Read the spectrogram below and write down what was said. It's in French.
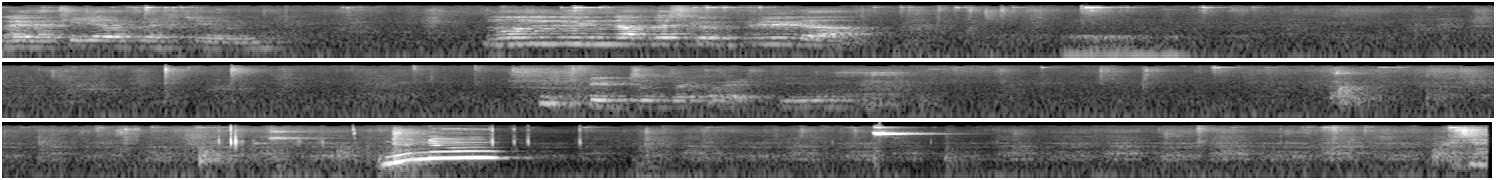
Non, il va tirer la couverture, oui. Mon nounou, il n'a presque plus, là. Il fait toute la couverture. Nounou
